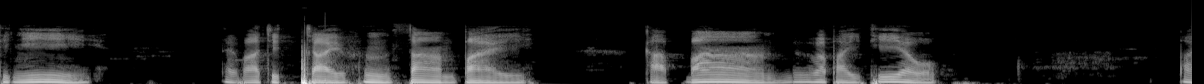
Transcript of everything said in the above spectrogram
ที่นี่ แต่ว่าจิตใจเพิ่งสร้างไปกลับบ้านหรือว่าไปเที่ยว ไป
